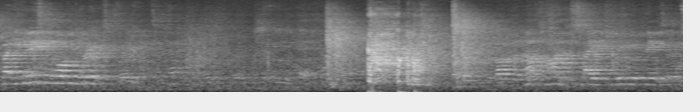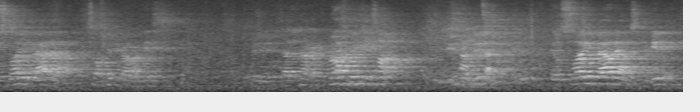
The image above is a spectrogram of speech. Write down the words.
But you can easily walk in the rings. You've got enough time to say three good things that will slow your bow down. Stop thinking about like this. You, that can't go, right, three your time. You can't do that. It'll slow your bow down to begin with.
